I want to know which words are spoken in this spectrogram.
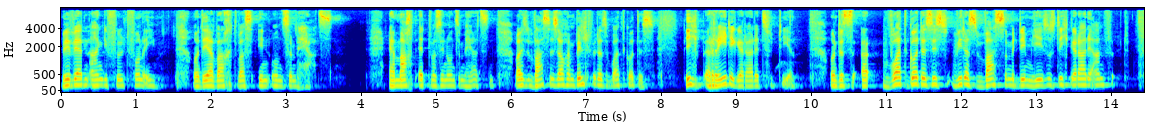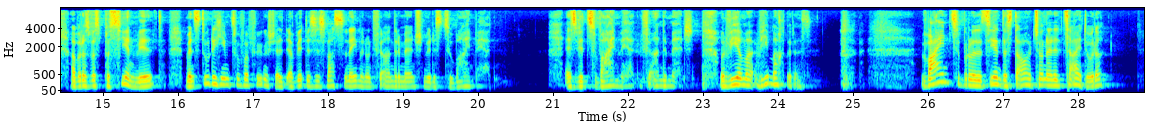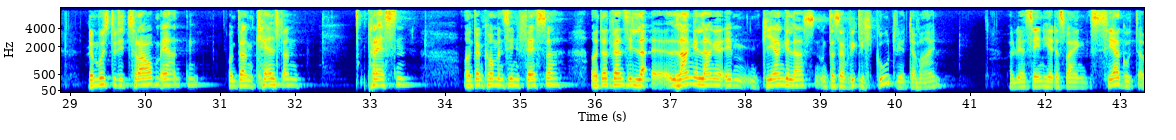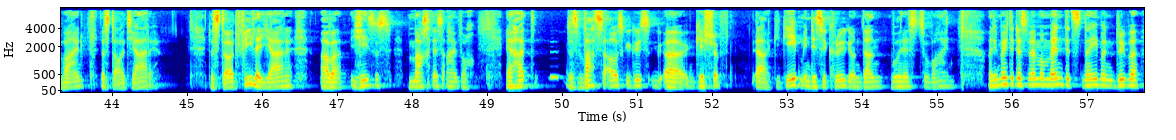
Wir werden angefüllt von ihm und er wacht was in unserem Herzen. Er macht etwas in unserem Herzen. Also was ist auch ein Bild für das Wort Gottes? Ich rede gerade zu dir. Und das äh, Wort Gottes ist wie das Wasser, mit dem Jesus dich gerade anfüllt. Aber das, was passieren wird, wenn du dich ihm zur Verfügung stellst, er wird dieses Wasser nehmen und für andere Menschen wird es zu Wein werden. Es wird zu Wein werden für andere Menschen. Und wie, wie macht er das? Wein zu produzieren, das dauert schon eine Zeit, oder? Dann musst du die Trauben ernten und dann Keltern pressen und dann kommen sie in Fässer und dort werden sie lange, lange eben gären gelassen und dass er wirklich gut wird, der Wein. Weil wir sehen hier, das war ein sehr guter Wein, das dauert Jahre. Das dauert viele Jahre, aber Jesus macht es einfach. Er hat das Wasser ausgeschöpft, äh, gegeben in diese Krüge und dann wurde es zu Wein. Und ich möchte, dass wir einen Moment jetzt nehmen und darüber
